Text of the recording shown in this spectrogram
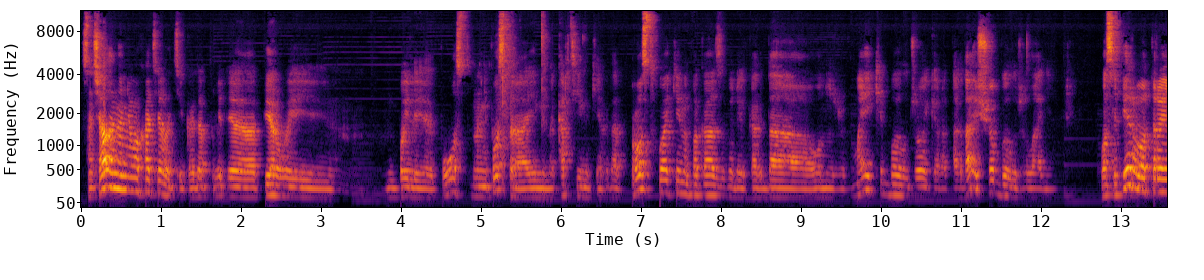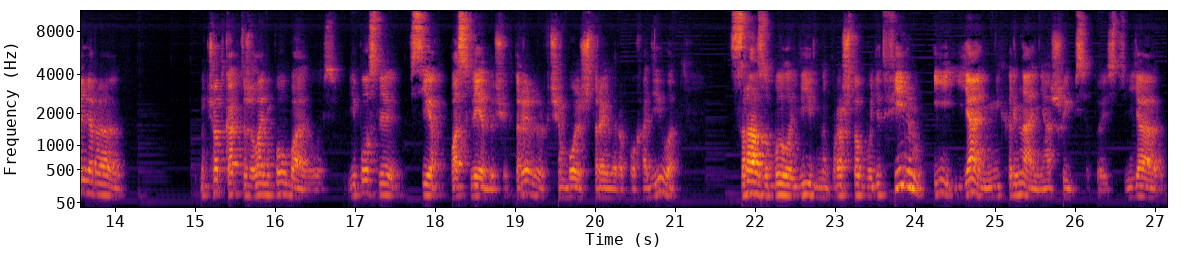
сначала я на него хотел идти, когда э, первые были пост, ну не постеры, а именно картинки, когда просто Хоакина показывали, когда он уже в мейке был Джокера, тогда еще было желание. После первого трейлера ну, что-то как-то желание поубавилось. И после всех последующих трейлеров, чем больше трейлеров выходило, сразу было видно, про что будет фильм, и я ни хрена не ошибся. То есть я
